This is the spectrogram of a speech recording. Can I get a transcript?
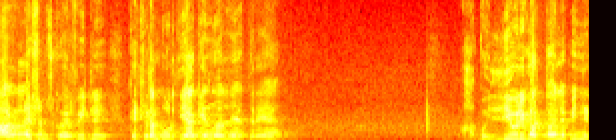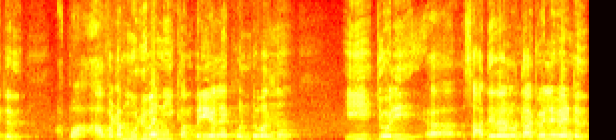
ആറ് ലക്ഷം സ്ക്വയർ ഫീറ്റ് കെട്ടിടം പൂർത്തിയാക്കിയെന്ന് പറഞ്ഞാൽ എത്രയാ? ആ വലിയൊരു ഘട്ടമല്ലേ പിന്നിട്ടത്. അപ്പോൾ അവിടെ മുഴുവൻ ഈ കമ്പനികളെ കൊണ്ടുവന്ന് ഈ ജോലി സാധ്യതകൾ ഉണ്ടാക്കുകയല്ലേ വേണ്ടത്?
